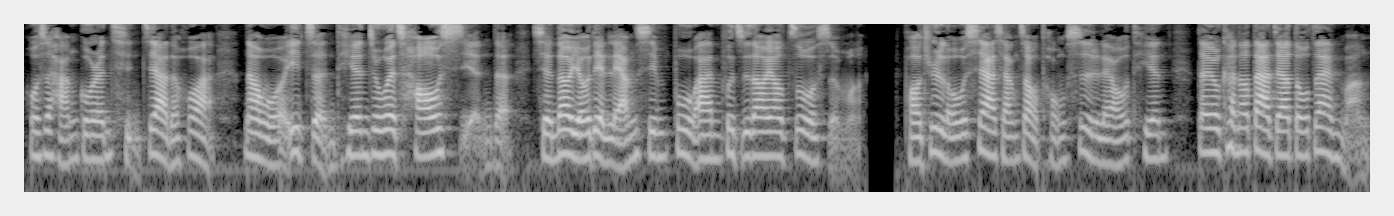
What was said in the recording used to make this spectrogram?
或是韩国人请假的话，那我一整天就会超闲的，闲到有点良心不安，不知道要做什么。跑去楼下想找同事聊天，但又看到大家都在忙，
